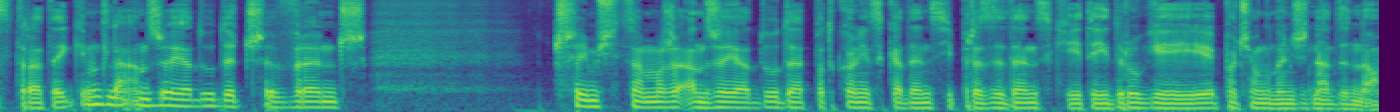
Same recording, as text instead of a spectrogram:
strategiem dla Andrzeja Dudy, czy wręcz czymś, co może Andrzeja Dudę pod koniec kadencji prezydenckiej, tej drugiej, pociągnąć na dno?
